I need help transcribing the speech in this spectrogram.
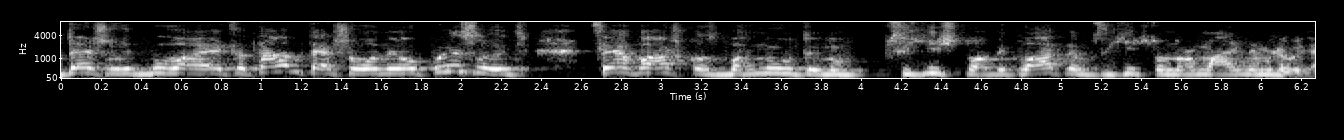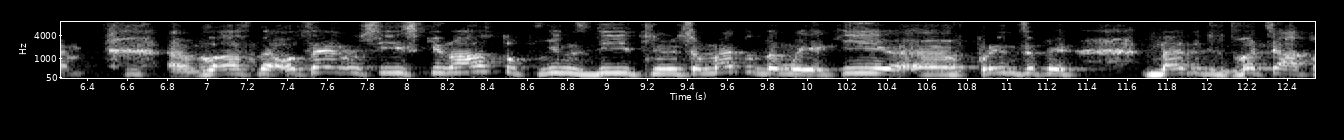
те, що відбувається там, те, що вони описують, це важко збагнути ну психічно адекватним, психічно нормальним людям. Е, Власне, оцей російський наступ він здійснюється методами, які е, в принципі навіть в 20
